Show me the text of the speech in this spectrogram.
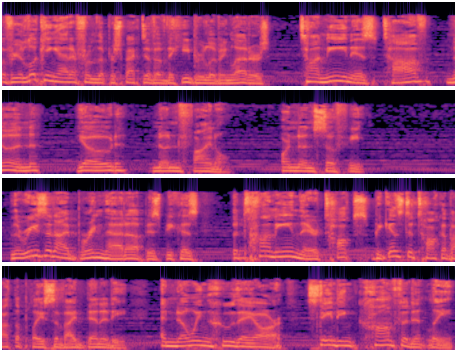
if you're looking at it from the perspective of the Hebrew living letters, Tanin is Tav, Nun, Yod, Nun final, or Nun Sofit. The reason I bring that up is because the Tanin there talks, begins to talk about the place of identity and knowing who they are, standing confidently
